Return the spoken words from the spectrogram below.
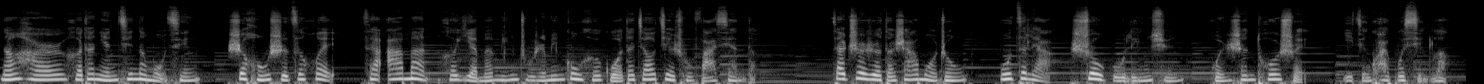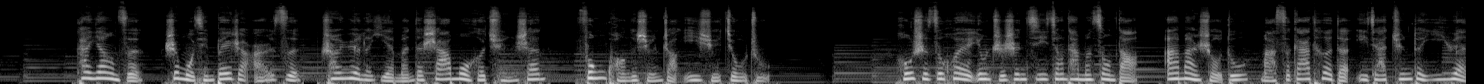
男孩和他年轻的母亲是红十字会在阿曼和也门民主人民共和国的交界处发现的，在炙热的沙漠中，母子俩瘦骨嶙峋，浑身脱水，已经快不行了。看样子是母亲背着儿子穿越了也门的沙漠和群山，疯狂地寻找医学救助。红十字会用直升机将他们送到。阿曼首都马斯嘎特的一家军队医院，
